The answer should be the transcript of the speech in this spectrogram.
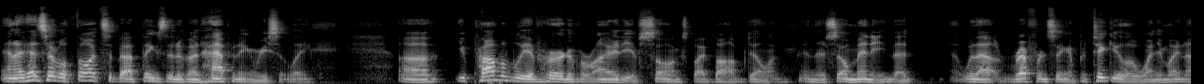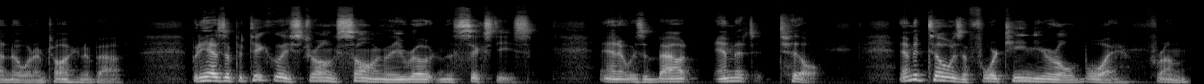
And I've had several thoughts about things that have been happening recently. Uh, you probably have heard a variety of songs by Bob Dylan, and there's so many that without referencing a particular one, you might not know what I'm talking about. But he has a particularly strong song that he wrote in the 60s and it was about Emmett Till. Emmett Till was a 14 year old boy from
